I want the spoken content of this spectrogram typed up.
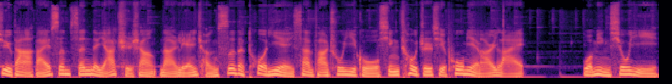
巨大白森森的牙齿上那连成丝的唾液散发出一股腥臭之气扑面而来。我命休矣！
